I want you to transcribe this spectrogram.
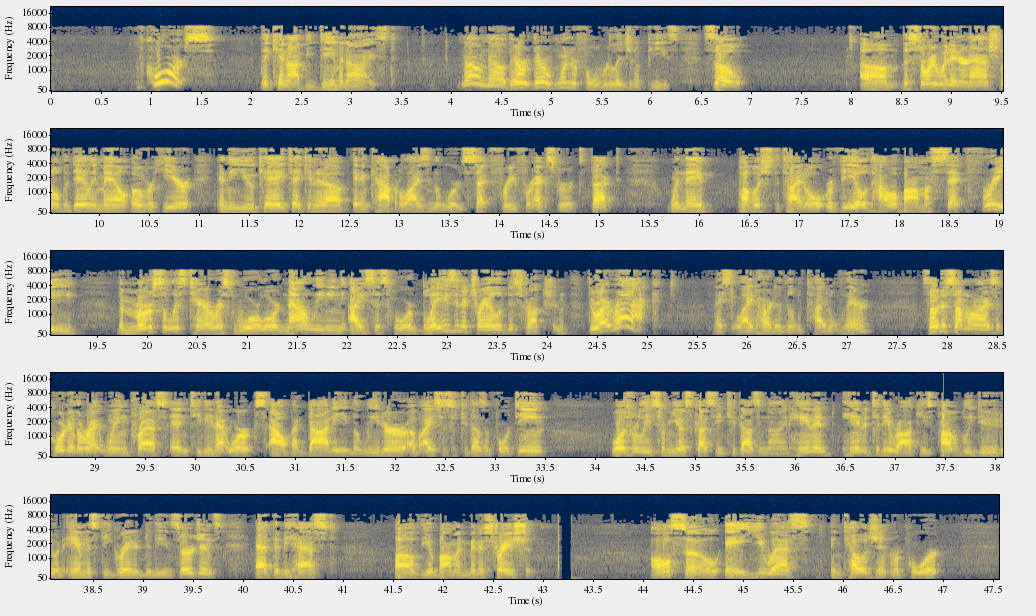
Of course. They cannot be demonized. No, no, they're, they're a wonderful religion of peace. So, um, the story went international. The Daily Mail over here in the UK taking it up and capitalizing the word set free for extra effect when they published the title revealed how Obama set free the merciless terrorist warlord now leading the ISIS horde blazing a trail of destruction through Iraq. Nice lighthearted little title there. So to summarize, according to the right-wing press and TV networks, al-Baghdadi, the leader of ISIS of 2014, was released from U.S. custody in 2009, handed, handed to the Iraqis, probably due to an amnesty granted to the insurgents at the behest of the Obama administration. Also, a U.S. intelligence report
